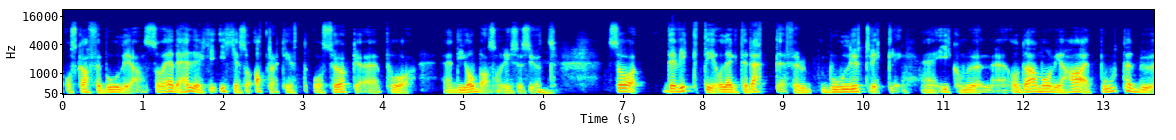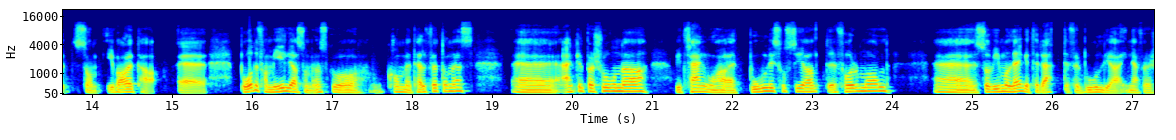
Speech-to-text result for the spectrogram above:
å skaffe boliger, så er det heller ikke, ikke så attraktivt å søke på eh, de jobbene som lyses ut. Så det er viktig å legge til rette for boligutvikling eh, i kommunene. Og da må vi ha et botilbud som ivaretar både familier som ønsker å komme tilflyttende, enkeltpersoner. Vi trenger å ha et boligsosialt formål. Eh, så vi må legge til rette for boliger innenfor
